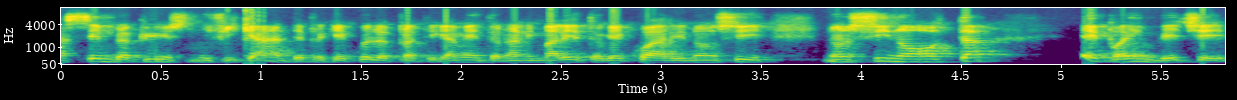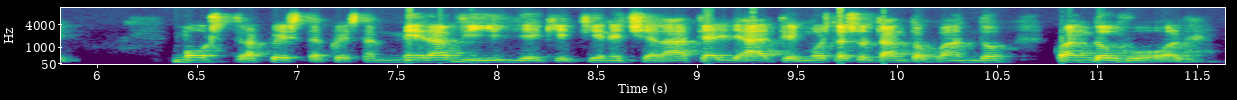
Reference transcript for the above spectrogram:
sembra più insignificante, perché quello è praticamente un animaletto che qua non si, non si nota, e poi invece mostra questa, questa meraviglia che tiene celate agli altri e mostra soltanto quando, quando vuole.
